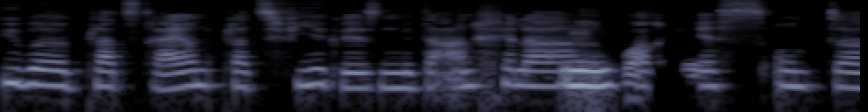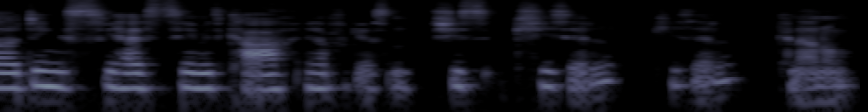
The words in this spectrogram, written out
über Platz 3 und Platz 4 gewesen mit der Angela mhm. Borges und der Dings, wie heißt sie mit K? Ich habe vergessen. Giselle? Giselle? Keine Ahnung.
